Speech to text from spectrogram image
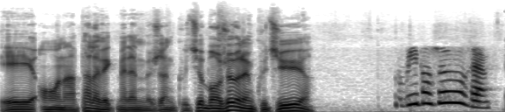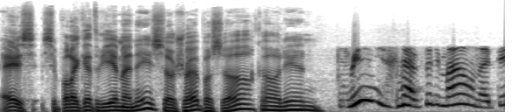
Et on en parle avec Mme Jeanne Couture. Bonjour, Mme Couture. Oui, bonjour. Hey, c'est c'est pour la quatrième année, ça. Je savais pas ça, Caroline. Oui, absolument. On a été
